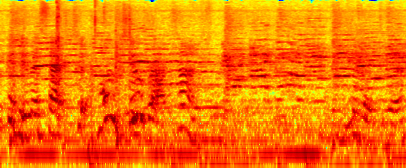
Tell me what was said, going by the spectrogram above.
You could do this at home too, Brock, huh? Good idea.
